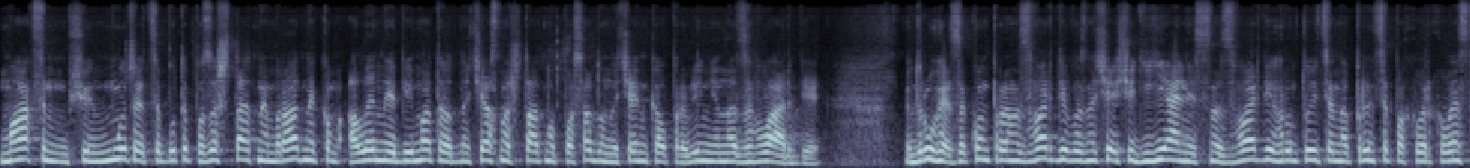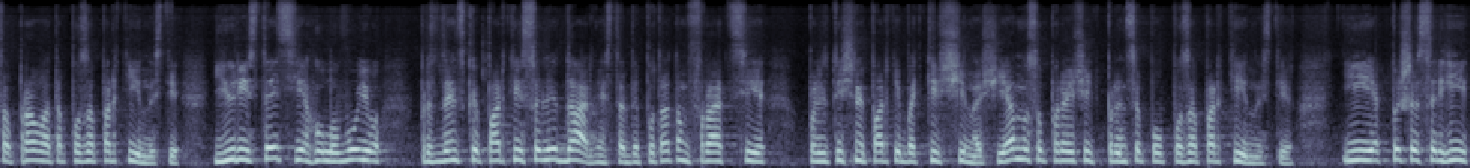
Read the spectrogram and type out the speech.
максимум, що він може, це бути позаштатним радником, але не обіймати одночасно штатну посаду начальника управління Нацгвардії. Друге, закон про Нацгвардію визначає, що діяльність Нацгвардії ґрунтується на принципах верховенства права та позапартійності. Юрій Стець є головою президентської партії Солідарність та депутатом фракції політичної партії Батьківщина, що явно суперечить принципу позапартійності. І як пише Сергій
